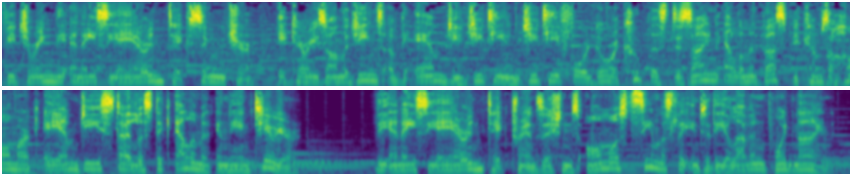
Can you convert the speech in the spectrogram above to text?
Featuring the NACA air intake signature, it carries on the genes of the AMG GT and GT 4-door coupe. This design element thus becomes a hallmark AMG stylistic element in the interior. The NACA air intake transitions almost seamlessly into the 11.9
